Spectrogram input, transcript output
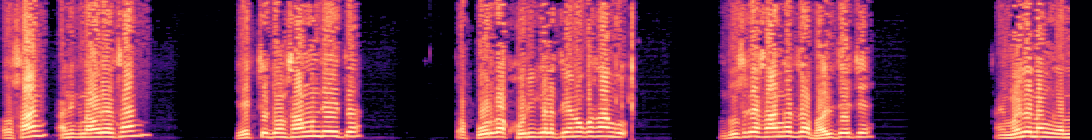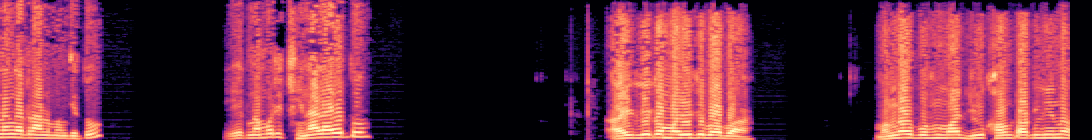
सांग आणि लावलं सांग. एक तर सांगून द्यायचं. पोरगा खोडी नको सांगू? सांगत भाई आणि मला नंगा तू. एक नंबर छिना आहे तू. ऐकले का मजाचे बाबा? मंगळपासून माझी जीव खाऊन टाकली ना.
